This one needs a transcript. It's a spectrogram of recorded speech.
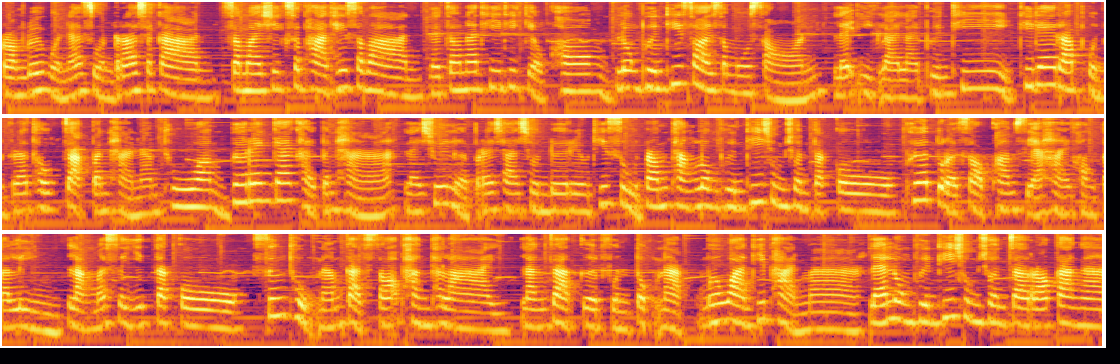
พร้อมด้วยหัวหน้าส่วนราชการ สมาชิกสภาเทศบาล และเจ้าหน้าที่ที่เกี่ยวข้อง ลงพื้นที่ซอยสโมสร และอีกหลาย ๆ พื้นที่ที่ได้รับผลกระทบจากปัญหาน้ำท่วม เพื่อเร่งแก้ไขปัญหา และช่วยเหลือประชาชนโดยเร็วที่สุดพร้อมทั้งลงพื้นที่ชุมชนตะโก เพื่อตรวจสอบความเสียหายของตลิ่ง หลังมัสยิดตะโก ซึ่งถูกน้ำกัดเซาะพังทลาย หลังจากเกิดฝนตกหนักเมื่อวานที่ผ่านมา และลงพื้นที่ชุมชนจารอกางา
